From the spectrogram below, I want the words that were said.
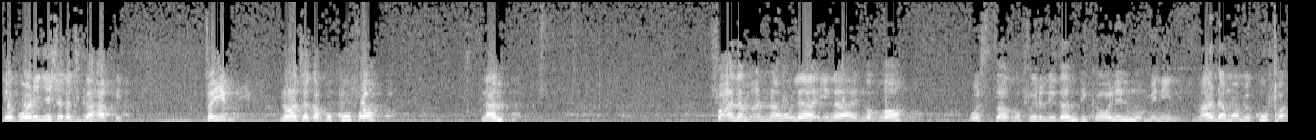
ya kuwarejesha katika haki. Tayib na watakapokufa nam fa'lam annahu la ilaha illa Allah wastaghfir li dhanbika walil mu'minin. Maadamu wamekufa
